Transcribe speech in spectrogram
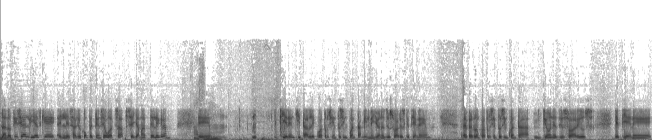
La noticia del día es que eh, le salió competencia a WhatsApp, se llama Telegram. Ah, Eh, quieren quitarle 450 mil millones de usuarios que tiene, eh, perdón, 450 millones de usuarios que tiene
